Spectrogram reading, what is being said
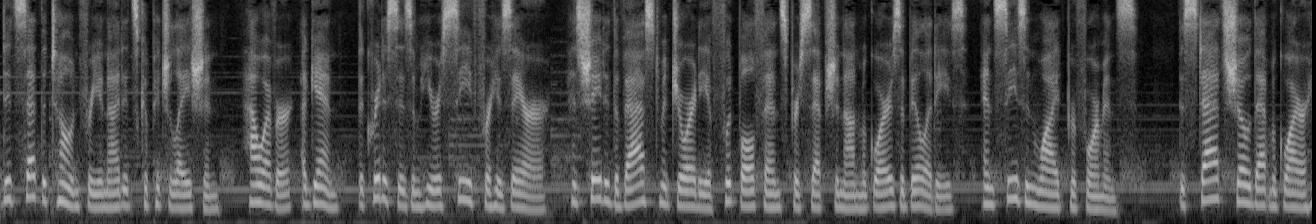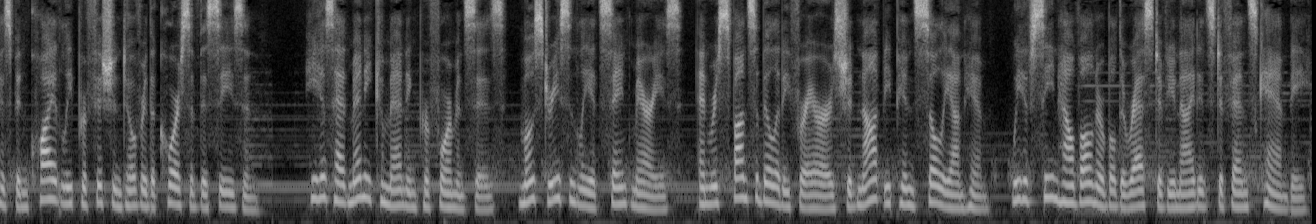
did set the tone for United's capitulation. However, again, the criticism he received for his error has shaded the vast majority of football fans' perception on Maguire's abilities and season wide performance. The stats show that Maguire has been quietly proficient over the course of the season. He has had many commanding performances, most recently at St. Mary's, and responsibility for errors should not be pinned solely on him. We have seen how vulnerable the rest of United's defense can be.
